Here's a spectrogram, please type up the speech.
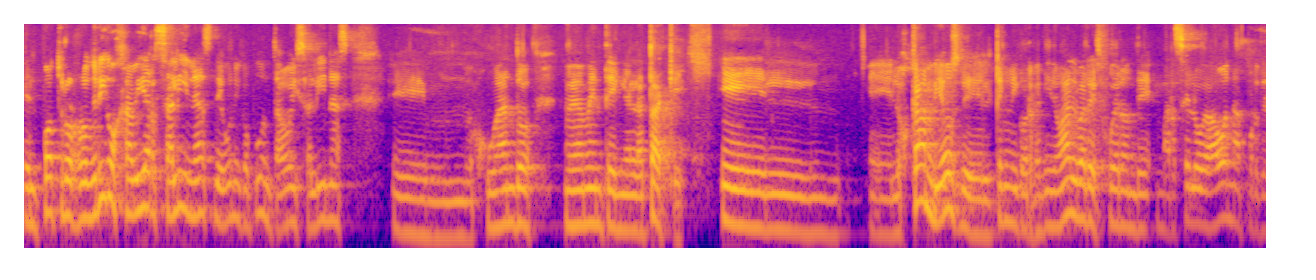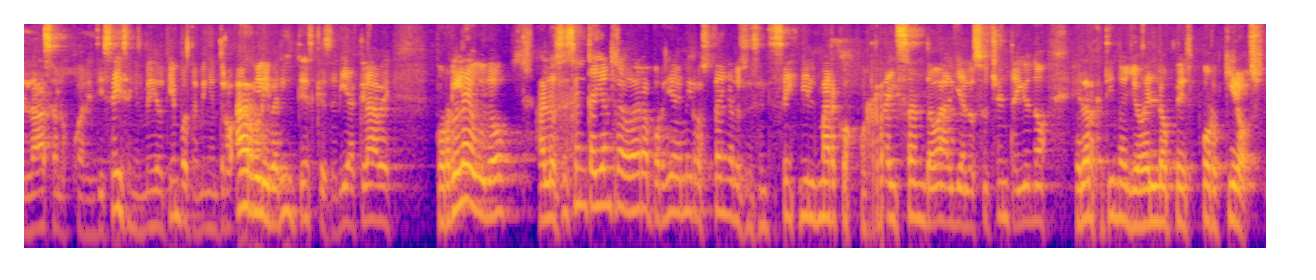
el potro Rodrigo Javier Salinas, de único punta, hoy Salinas eh, jugando nuevamente en el ataque. Eh, los cambios del técnico argentino Álvarez fueron de Marcelo Gaona por de la a los 46, en el medio tiempo también entró Arli Benítez, que sería clave por Leudo, a los 60 ya entraba por Jeremy Rostain, a los 66 Mil Marcos por Ray Sandoval y a los 81 el argentino Joel López por Quirós.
